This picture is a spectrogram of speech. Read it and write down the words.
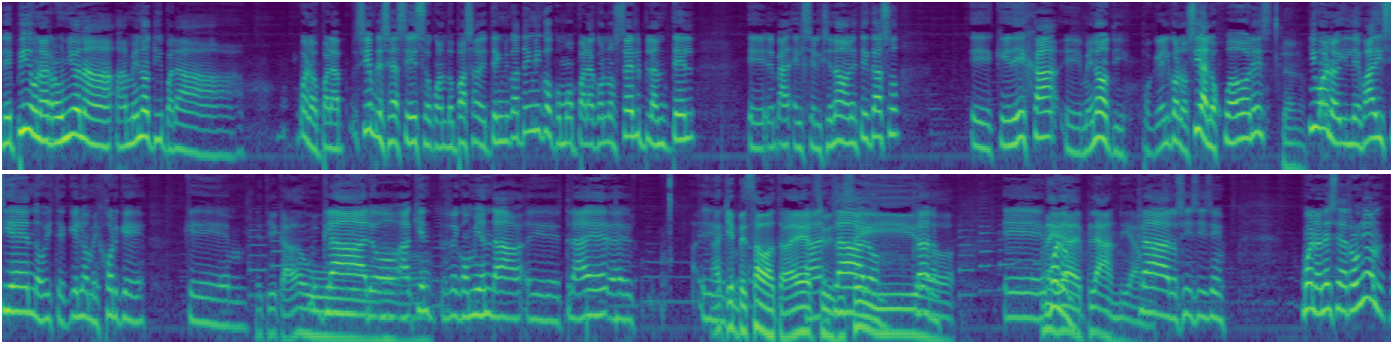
le pide una reunión a, a Menotti para, bueno, para siempre se hace eso cuando pasa de técnico a técnico, como para conocer el plantel, eh, el seleccionado en este caso, eh, que deja eh, Menotti, porque él conocía a los jugadores Claro. y bueno, y les va diciendo, viste, qué es lo mejor que, que ¿Qué tiene cada uno? claro, a quién recomienda eh, traer, eh, ¿A quién pensaba traer si hubiese claro, seguido? claro. Eh, Una bueno, idea de plan, digamos. Claro, sí, sí, sí. Bueno, en esa reunión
